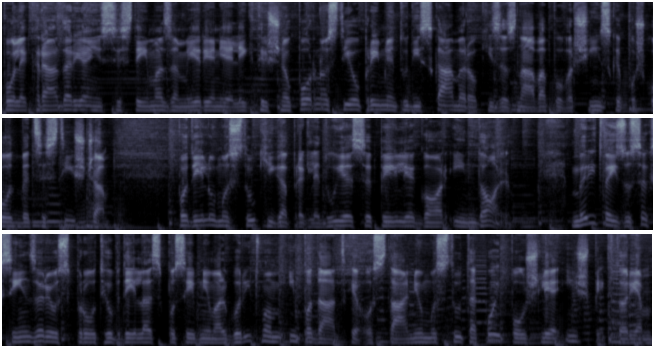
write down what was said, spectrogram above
Poleg radarja in sistema za merjenje električne upornosti je opremljen tudi s kamero, ki zaznava površinske poškodbe cestišča. Po delu mostu, ki ga pregleduje, se pelje gor in dol. Meritve iz vseh senzorjev sproti obdela s posebnim algoritmom in podatke o stanju mostu takoj pošlje inšpektorjem.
